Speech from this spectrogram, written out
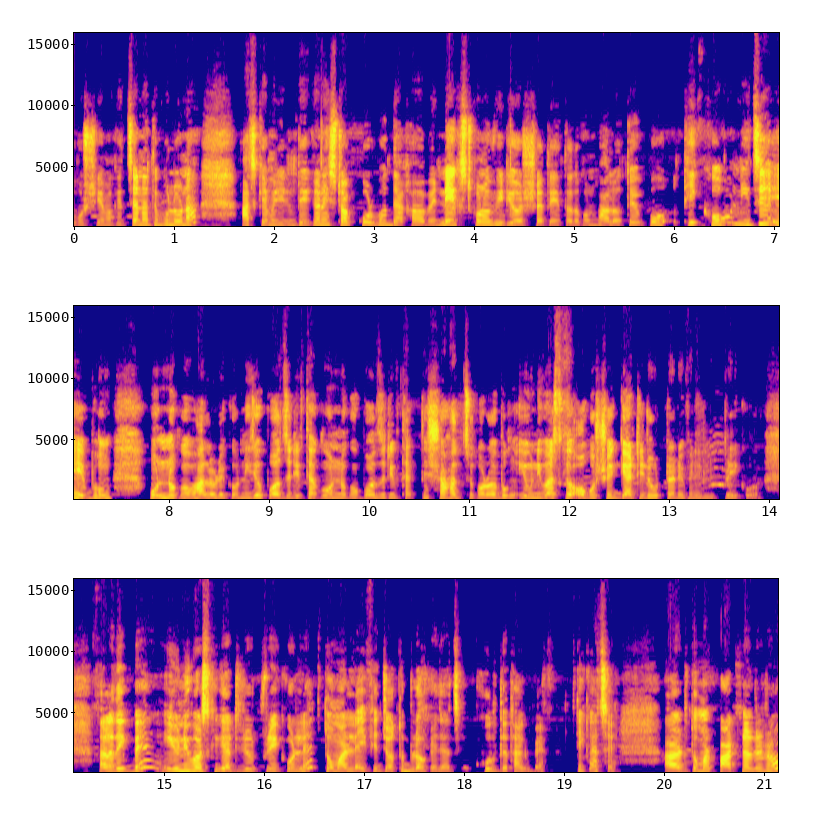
অবশ্যই আমাকে জানাতে ভুলো না। আজকে আমি রিডিংটা এখানেই স্টপ করব, দেখা হবে নেক্সট কোনো ভিডিওর সাথে। ততক্ষণ ভালো থেকো থেকো নিজে এবং অন্যকেও ভালো রেখো। নিজেও পজিটিভ থাকো, অন্যকেও পজিটিভ থাকতে সাহায্য করো এবং ইউনিভার্সকে অবশ্যই গ্যাটিটিউডটা ডেফিনেটলি প্রে করো। তাহলে দেখবে ইউনিভার্সকে গ্যাটিটিউড প্রে করলে তোমার লাইফে যত ব্লকেজ আছে খুলতে থাকবে। ঠিক আছে? আর তোমার পার্টনারেরও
